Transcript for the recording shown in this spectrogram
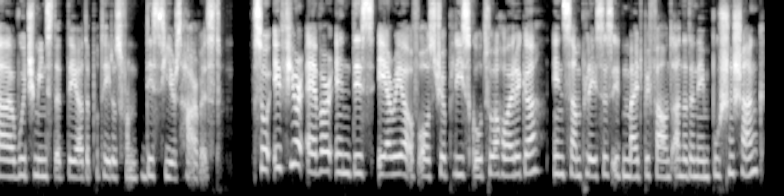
uh, which means that they are the potatoes from this year's harvest. So if you're ever in this area of Austria, please go to a Heurige. In some places, it might be found under the name Buschenschank.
